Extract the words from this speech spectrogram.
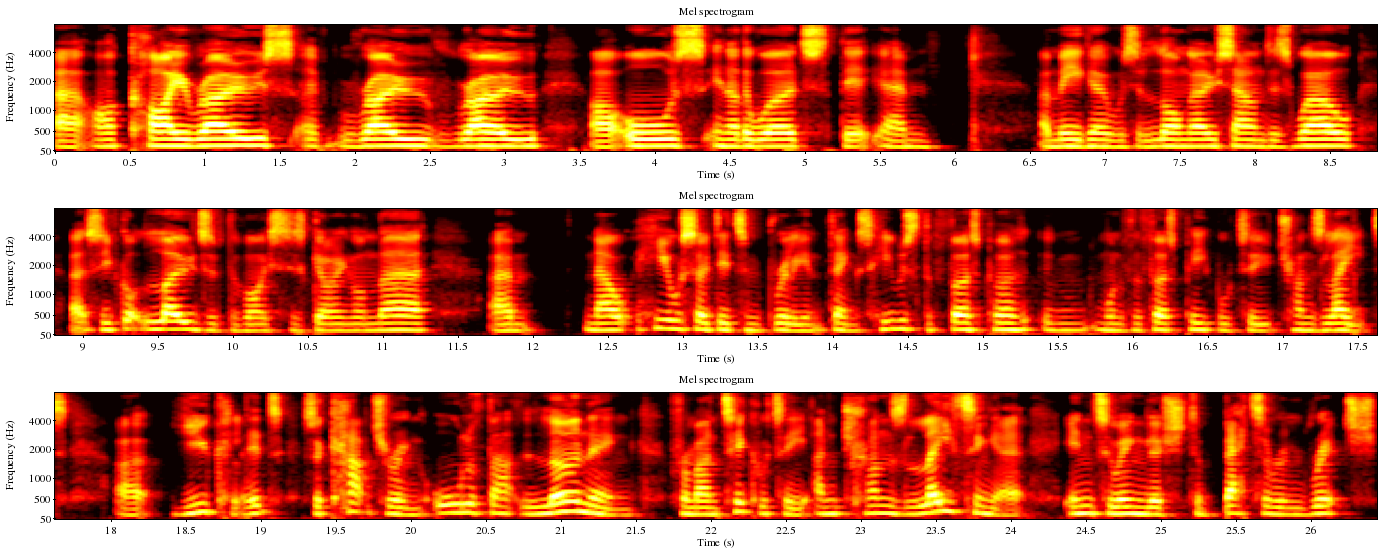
Uh, our Kairos, uh, row, row, our oars, in other words. The um, Omega was a long O sound as well. Uh, so you've got loads of devices going on there. Um, now he also did some brilliant things. He was the first person, one of the first people to translate uh, Euclid, so capturing all of that learning from antiquity and translating it into English to better enrich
